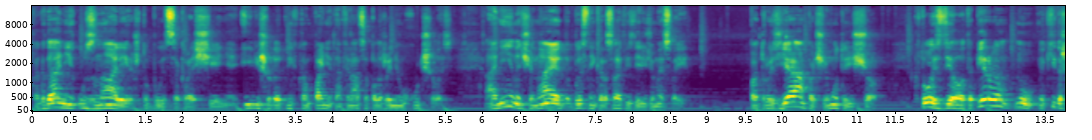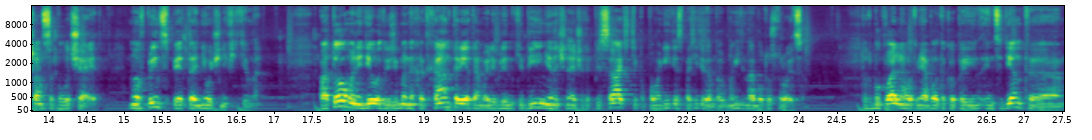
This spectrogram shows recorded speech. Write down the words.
Когда они узнали, что будет сокращение, или что-то от них в компании там финансовое положение ухудшилось, они начинают быстренько рассылать везде резюме свои. По друзьям, почему-то еще. Кто сделал это первым, ну, какие-то шансы получает. Но, в принципе, это не очень эффективно. Потом они делают резюме на HeadHunter там, или в LinkedIn, начинают что-то писать, типа, помогите, спасите, там, помогите на работу устроиться. Тут буквально вот у меня был такой инцидент, э,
